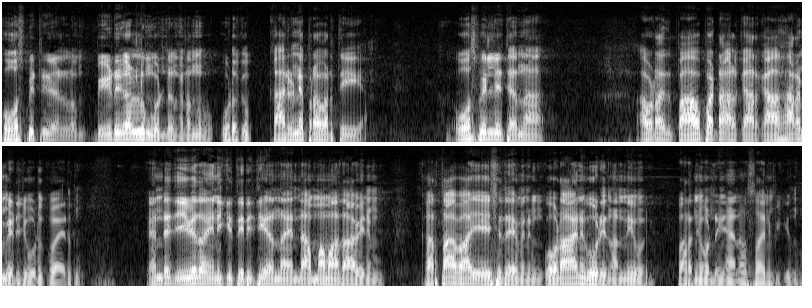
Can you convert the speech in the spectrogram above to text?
ഹോസ്പിറ്റലുകളിലും വീടുകളിലും കൊണ്ട് കിടന്നു കൊടുക്കും. കാരുണ്യ പ്രവർത്തി ഹോസ്പിറ്റലിൽ ചെന്ന അവിടെ പാവപ്പെട്ട ആൾക്കാർക്ക് ആഹാരം മേടിച്ച് കൊടുക്കുമായിരുന്നു. എന്റെ ജീവിതം എനിക്ക് തിരിച്ചു തന്ന എന്റെ അമ്മ മാതാവിനും കർത്താവായ യേശുദേവനും കോടാനുകൂടി നന്ദി പറഞ്ഞുകൊണ്ട് ഞാൻ അവസാനിപ്പിക്കുന്നു.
